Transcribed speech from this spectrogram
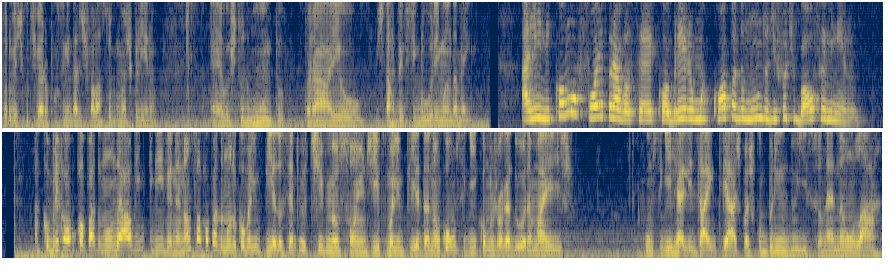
toda vez que eu tiver a oportunidade de falar sobre o masculino, é, eu estudo muito para eu estar bem segura e mandar bem. Aline, como foi para você cobrir uma Copa do Mundo de futebol feminino? A cobrir a Copa do Mundo é algo incrível, né? Não só a Copa do Mundo como Olimpíada. Eu sempre tive meu sonho de ir para uma Olimpíada. Não consegui como jogadora, mas consegui realizar, entre aspas, cobrindo isso, né? Não lá.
